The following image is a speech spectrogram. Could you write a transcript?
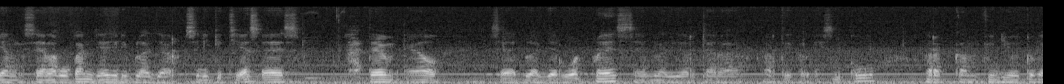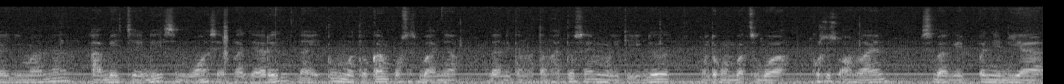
yang saya lakukan ya jadi belajar sedikit CSS HTML saya belajar WordPress saya belajar cara artikel SEO ngerekam video itu kayak gimana ABCD semua saya pelajarin. Nah itu membutuhkan proses banyak. Dan di tengah-tengah itu saya memiliki ide untuk membuat sebuah kursus online sebagai penyedia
